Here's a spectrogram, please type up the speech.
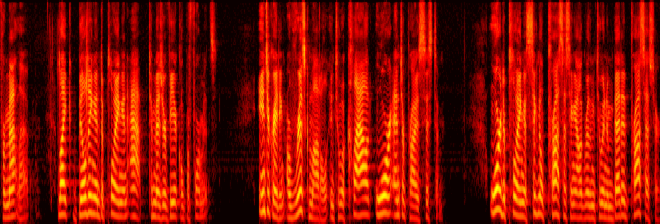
for MATLAB, like building and deploying an app to measure vehicle performance, integrating a risk model into a cloud or enterprise system, or deploying a signal processing algorithm to an embedded processor.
